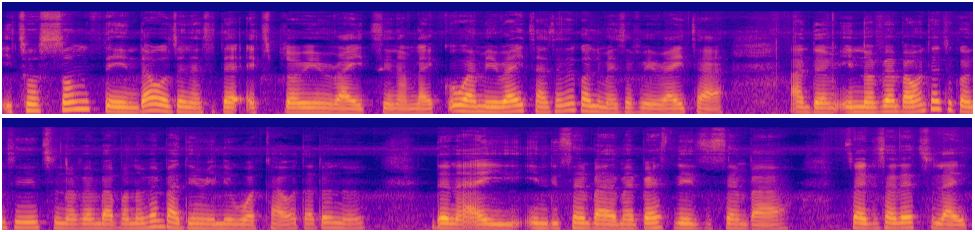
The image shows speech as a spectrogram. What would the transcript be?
it was something that was when I started exploring writing. I'm like, oh, I'm a writer. I started calling myself a writer. And um, in November, I wanted to continue to November, but November didn't really work out. I don't know. then I in December my birthday is December, so I decided to like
